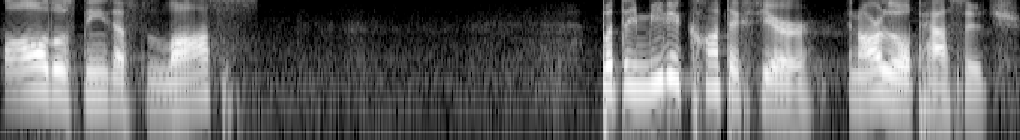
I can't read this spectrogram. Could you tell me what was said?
all those things as loss. But the immediate context here in our little passage,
